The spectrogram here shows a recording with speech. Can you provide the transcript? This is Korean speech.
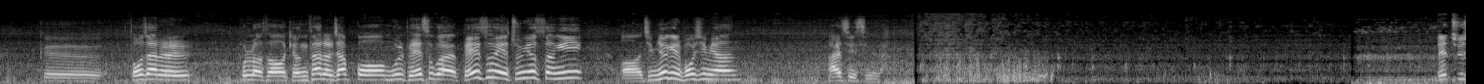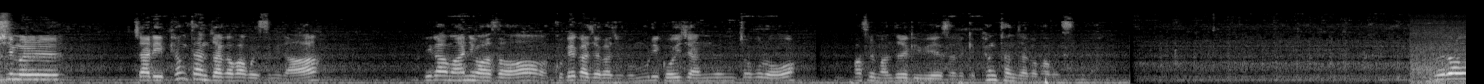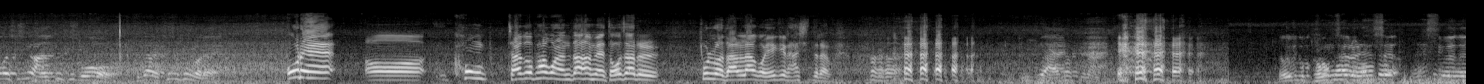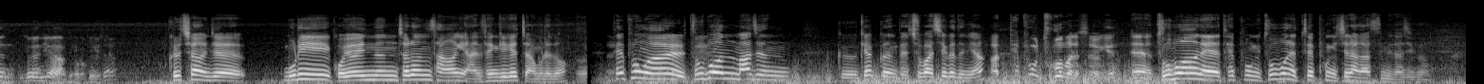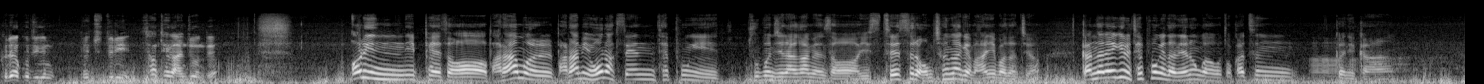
그 도자를 불러서 경사를 잡고 물 배수가 배수의 중요성이 어, 지금 여기를 보시면 알 수 있습니다. 배추 심을 자리 평탄 작업하고 있습니다. 비가 많이 와서 구배가 져 가지고 물이 고이지 않는 쪽으로 밭을 만들기 위해서 이렇게 평탄 작업하고 있습니다. 그런 거 신경 안 쓰시고 그냥 심으신 거네 올해 어, 콩 작업하고 난 다음에 도자를 불러달라고 얘기를 하시더라고요. 이제 아셨구나 여기도 뭐 경사를 했, 했으면은 이런 일이 없겠죠? 그렇죠. 이제 물이 고여 있는 저런 상황이 안 생기겠죠 아무래도. 태풍을 두 번 맞은 그 겪은 배추밭이거든요. 아 태풍을 두 번 맞았어요 여기? 예, 두 번의 태풍이 두 번의 태풍이 지나갔습니다 지금. 그래갖고 지금 배추들이 상태가 안 좋은데요? 어린 잎에서 바람을 바람이 워낙 센 태풍이 두 번 지나가면서 이 스트레스를 엄청나게 많이 받았죠. 깐나래기를 태풍에다 내놓은 거하고 똑같은 아. 거니까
